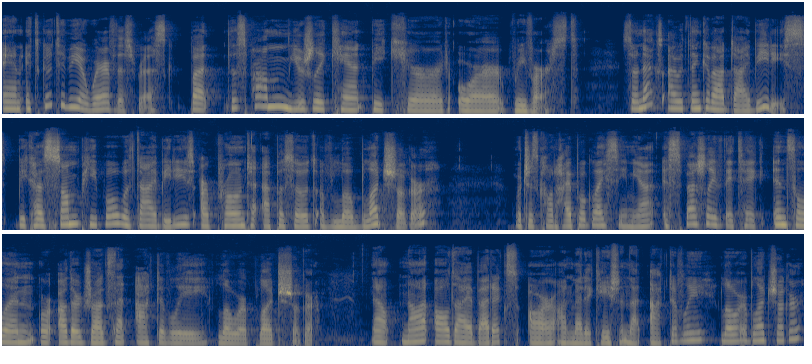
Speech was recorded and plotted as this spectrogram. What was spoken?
And it's good to be aware of this risk, but this problem usually can't be cured or reversed. So next, I would think about diabetes because some people with diabetes are prone to episodes of low blood sugar, which is called hypoglycemia, especially if they take insulin or other drugs that actively lower blood sugar. Now, not all diabetics are on medication that actively lower blood sugar.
